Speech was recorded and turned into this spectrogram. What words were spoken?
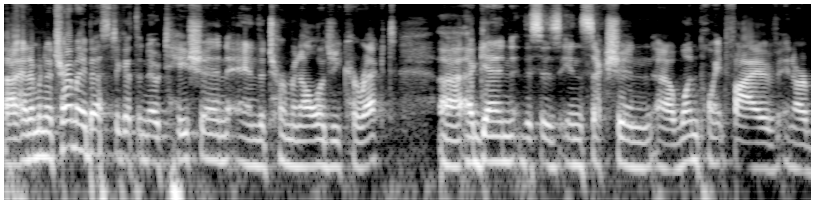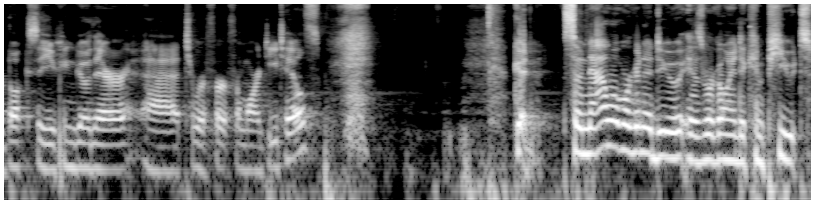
Uh, and I'm going to try my best to get the notation and the terminology correct. Uh, again, this is in section uh, 1.5 in our book, so you can go there uh, to refer for more details. Good. So now what we're going to do is we're going to compute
